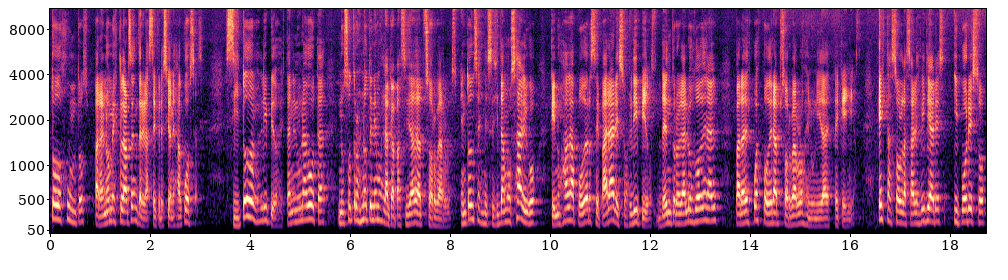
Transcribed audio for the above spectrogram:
todos juntos para no mezclarse entre las secreciones acuosas. Si todos los lípidos están en una gota, nosotros no tenemos la capacidad de absorberlos. Entonces necesitamos algo que nos haga poder separar esos lípidos dentro de la luz duodenal para después poder absorberlos en unidades pequeñas. Estas son las sales biliares y por eso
